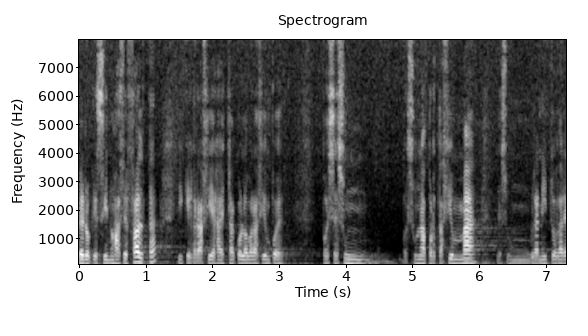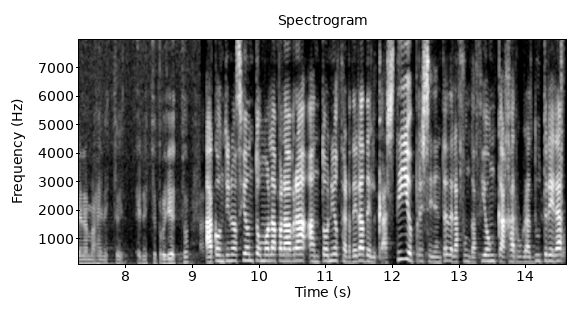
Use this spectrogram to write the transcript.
pero que sí nos hace falta y que gracias a esta colaboración pues, pues es un, pues una aportación más, es un granito de arena más en este, en este proyecto. A continuación tomó la palabra Antonio Cerdera del Castillo, presidente de la Fundación Caja Rural de Utrera,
